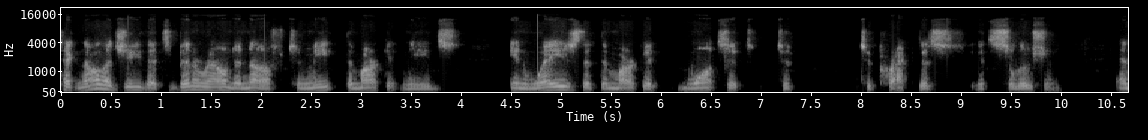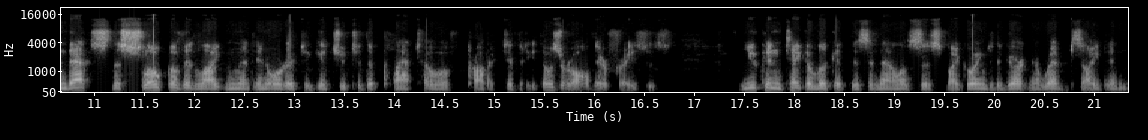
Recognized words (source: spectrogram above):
technology that's been around enough to meet the market needs in ways that the market wants it to, to practice its solution. And that's the slope of enlightenment in order to get you to the plateau of productivity. Those are all their phrases. You can take a look at this analysis by going to the Gartner website, and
